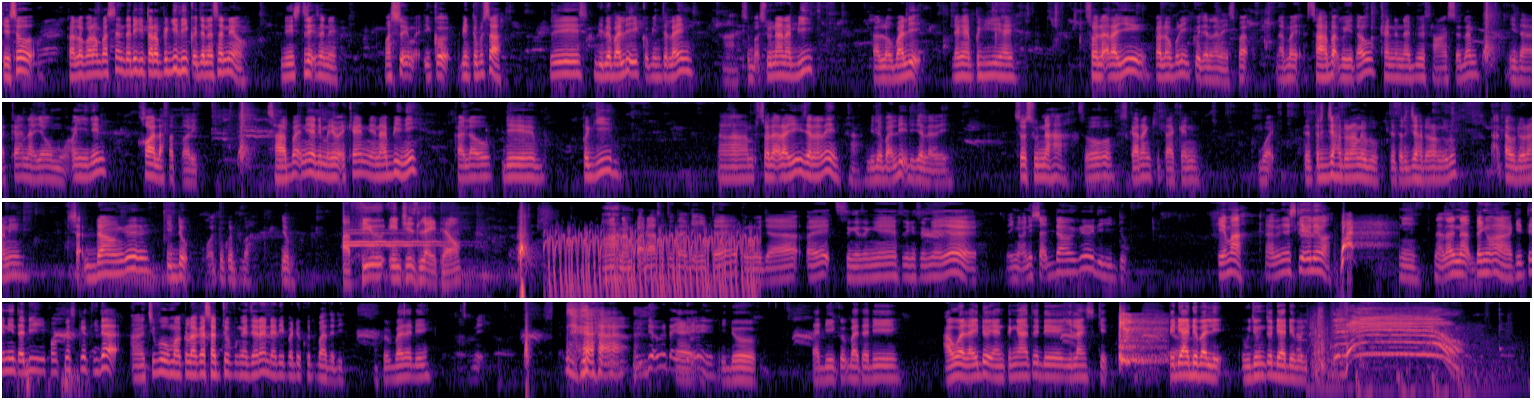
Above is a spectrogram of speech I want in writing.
Okey, so kalau korang perasan tadi kita orang pergi dia ikut jalan sana tau. Di street sana. Masuk ikut pintu besar. Jadi bila balik ikut pintu lain. Ha, sebab sunnah Nabi kalau balik jangan pergi solat raya kalau boleh ikut jalan lain sebab sahabat beritahu kan Nabi SAW idza kana yaumu aidin khalafa tariq. Sahabat ni ada meriwayatkan yang Nabi ni kalau dia pergi um, solat raya jalan lain. Ha, bila balik dia jalan lain. So sunnah ha. So sekarang kita akan buat kita terjah orang dulu. Kita terjah orang dulu. Nak tahu orang ni shutdown ke hidup waktu khutbah. Jom. A few inches later. Ah, nampak dah satu target kita. Tunggu jap. Eh, sengih-sengih, sengih-sengih je. Tengok ni shutdown ke dia hidup. Okay, Mah. Nak tanya sikit boleh, Mah? What? Ni, nak tanya, nak tengok ah kita ni tadi fokus ke tidak? Ah, cuba Umar keluarkan satu pengajaran daripada khutbah tadi. Khutbah tadi. Ah, hidup ke tak hidup eh, ni? Hidup. Tadi khutbah tadi Awal lah hidup Yang tengah tu dia hilang sikit. Tapi dia ada balik. Ujung tu dia ada balik.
